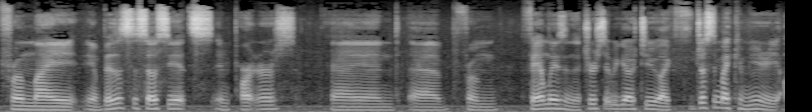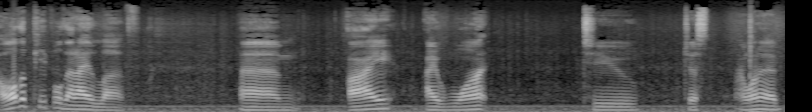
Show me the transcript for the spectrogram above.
from my you know, business associates and partners, and uh, from families in the church that we go to, like just in my community, all the people that I love. Um, I I want to just I want to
